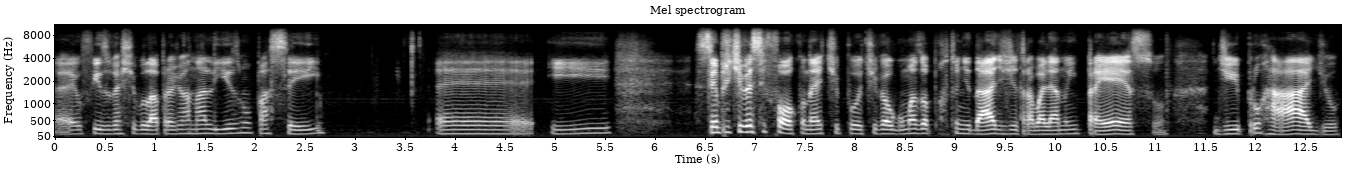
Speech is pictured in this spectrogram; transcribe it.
eh, eu fiz o vestibular para jornalismo, passei. eh, e sempre tive esse foco, né? Tipo, tive algumas oportunidades de trabalhar no impresso, de ir pro rádio.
